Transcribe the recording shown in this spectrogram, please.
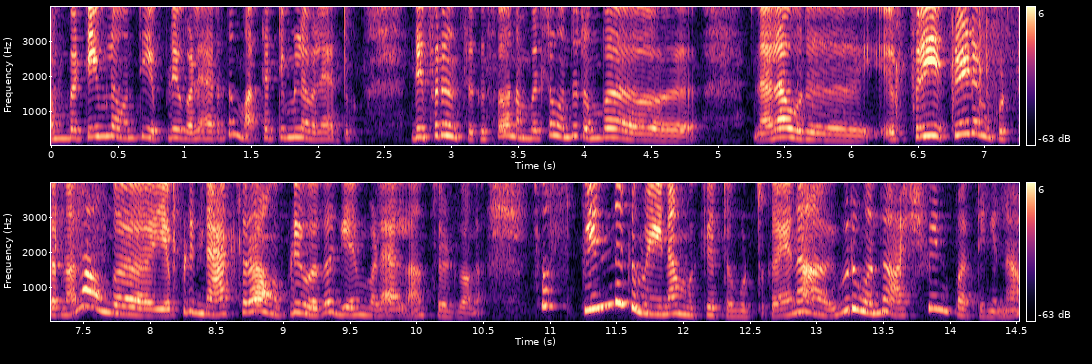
நம்ம டீமில் வந்து எப்படி விளையாடுறது மற்ற டீமில் விளையாடுறதுக்கும் டிஃப்ரென்ஸ் இருக்குது ஸோ நம்ம இதில் வந்து ரொம்ப நல்லா ஒரு ஃப்ரீ ஃப்ரீடம் கொடுத்தறனால அவங்க எப்படி நேச்சுரலாக அவங்க எப்படி வருதோ கேம் விளையாடலாம்னு சொல்லிடுவாங்க. ஸோ ஸ்பின்னுக்கு மெயினாக முக்கியத்துவம் கொடுத்துருக்காங்க. ஏன்னா இவர் வந்து அஸ்வின் பார்த்தீங்கன்னா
